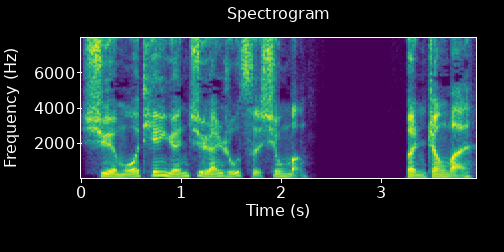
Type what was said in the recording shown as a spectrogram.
血魔天元居然如此凶猛？本章完。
